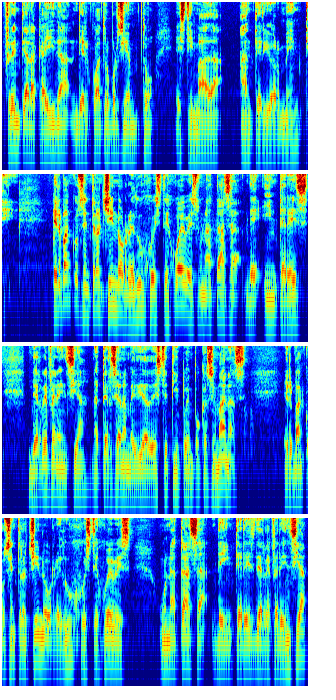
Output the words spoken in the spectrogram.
frente a la caída del 4% estimada anteriormente. El Banco Central chino redujo este jueves una tasa de interés de referencia, la tercera medida de este tipo en pocas semanas. El Banco Central chino redujo este jueves una tasa de interés de referencia,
